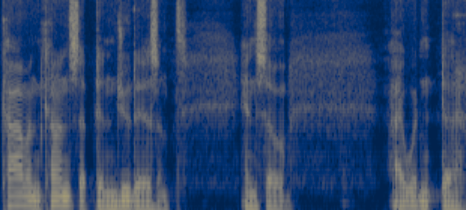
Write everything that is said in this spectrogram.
common concept in Judaism. And so I wouldn't, uh,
